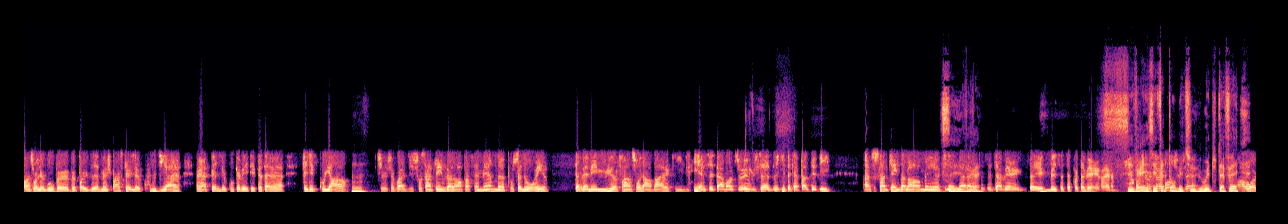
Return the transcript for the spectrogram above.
François Legault ne veut, pas le dire. Mais je pense que le coup d'hier rappelle le coup qui avait été fait à Philippe Couillard. Hmm. Je, sais pas, du 75 par semaine pour se nourrir. Tu avais même eu François Lambert qui, s'était aventuré aussi à dire qu'il était capable de vivre à 75 mais euh, finalement, ça s'est avéré, mais ça s'est pas avéré vrai. C'est vrai, il s'est fait tomber dessus. Oui, tout à fait. Ah,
